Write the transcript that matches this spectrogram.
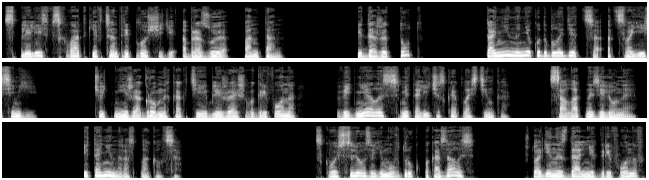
сплелись в схватке в центре площади, образуя фонтан. И даже тут Танина некуда было деться от своей семьи. Чуть ниже огромных когтей ближайшего грифона виднелась металлическая пластинка, салатно-зеленая и Танин расплакался. Сквозь слезы ему вдруг показалось, что один из дальних грифонов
